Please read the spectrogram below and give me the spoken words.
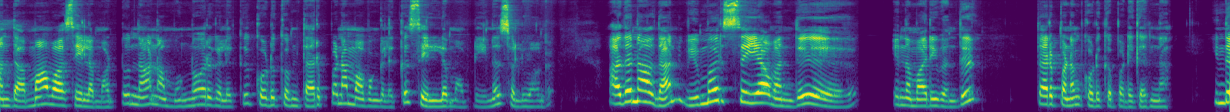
அந்த அமாவாசையில் மட்டும்தான் நம் முன்னோர்களுக்கு கொடுக்கும் தர்ப்பணம் அவங்களுக்கு செல்லும் அப்படின்னு சொல்லுவாங்க. அதனால்தான் விமர்சையாக வந்து இந்த மாதிரி வந்து தர்ப்பணம் கொடுக்கப்படுகிறதுனா. இந்த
